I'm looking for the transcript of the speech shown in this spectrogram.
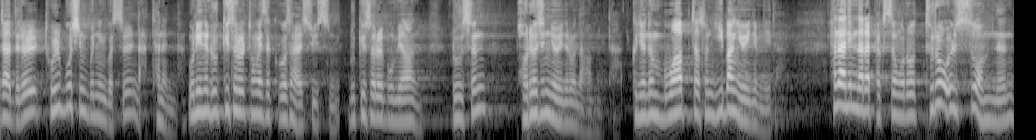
자들을 돌보신 분인 것을 나타낸다. 우리는 룻기서를 통해서 그것을 알 수 있습니다. 룻기서를 보면 룻은 버려진 여인으로 나옵니다. 그녀는 모압 자손 이방 여인입니다. 하나님 나라 백성으로 들어올 수 없는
